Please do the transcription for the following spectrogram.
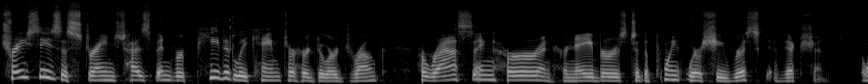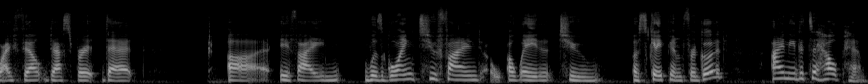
Tracy's estranged husband repeatedly came to her door drunk, harassing her and her neighbors to the point where she risked eviction. I felt desperate that uh, if I was going to find a way to, to escape him for good, I needed to help him.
